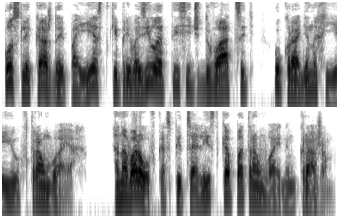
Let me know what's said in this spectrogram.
после каждой поездки привозила тысяч двадцать украденных ею в трамваях. Она воровка, специалистка по трамвайным кражам.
